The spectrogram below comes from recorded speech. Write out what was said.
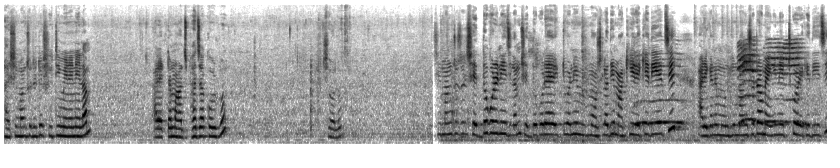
খাসি মাংসটা একটু সিটি মেরে নিলাম, আর একটা মাছ ভাজা করব। চলো। খাসির মাংসটা সেদ্ধ করে নিয়েছিলাম, সেদ্ধ করে একটুখানি মশলা দিয়ে মাখিয়ে রেখে দিয়েছি, আর এখানে মুরগির মাংসটাও ম্যাগিনেট করে রেখে দিয়েছি।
